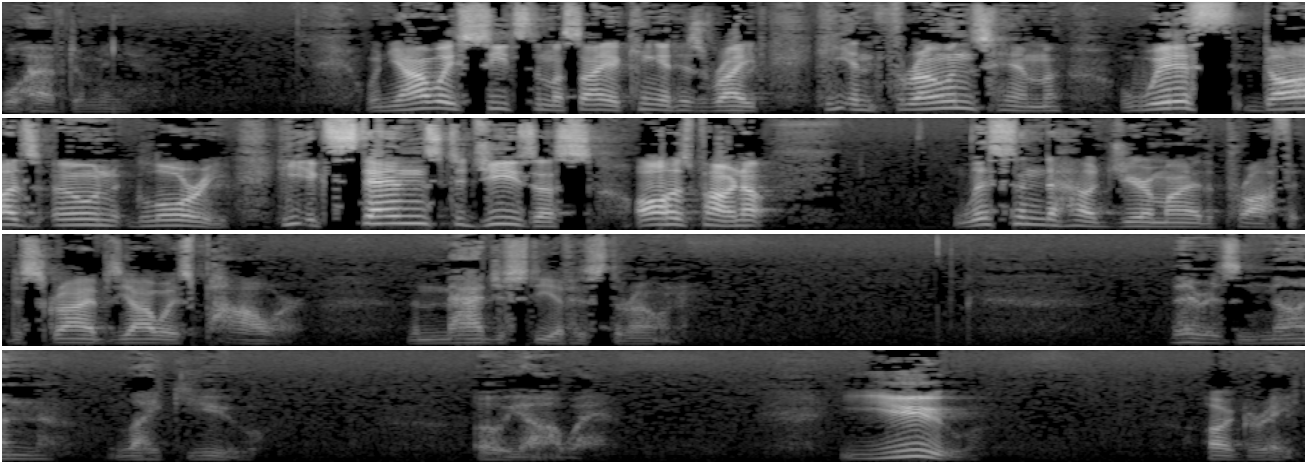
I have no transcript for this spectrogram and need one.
will have dominion. When Yahweh seats the Messiah king at his right, he enthrones him with God's own glory. He extends to Jesus all his power. Now, listen to how Jeremiah the prophet describes Yahweh's power, the majesty of his throne. There is none like you, O Yahweh. You are great.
